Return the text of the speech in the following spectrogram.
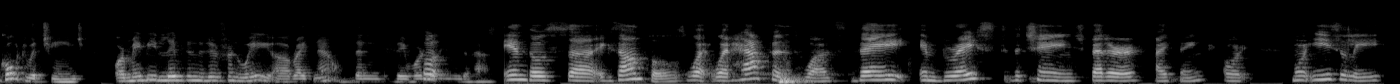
coped with change or maybe lived in a different way uh, right now than they were well, in the past. In those uh, examples, what, what happened was they embraced the change better, I think, or more easily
